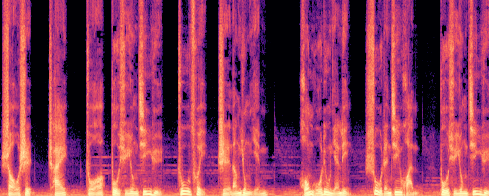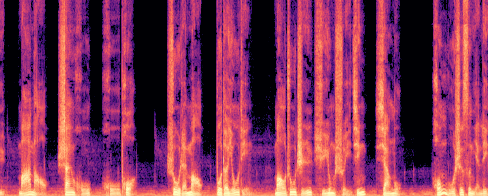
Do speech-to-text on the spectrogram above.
首饰、钗、镯不许用金玉、珠翠，只能用银。洪武六年令庶人金环不许用金玉、玛瑙、珊瑚、琥珀；庶人帽不得有顶，帽珠只许用水晶、香木。洪武十四年令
